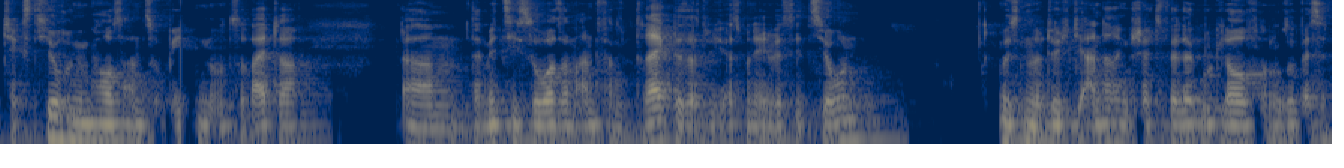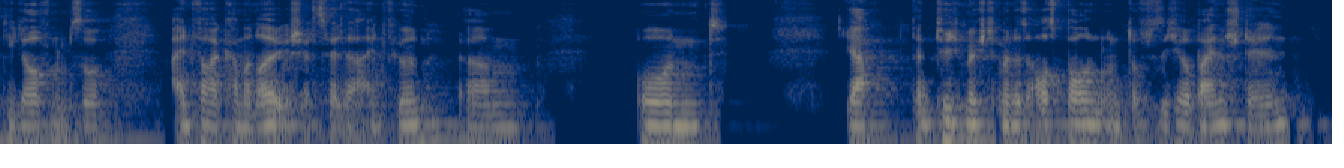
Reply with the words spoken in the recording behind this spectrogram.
Textierung im Haus anzubieten und so weiter. Ähm, damit sich sowas am Anfang trägt, das ist natürlich erstmal eine Investition. Müssen natürlich die anderen Geschäftsfelder gut laufen, umso besser die laufen, umso einfacher kann man neue Geschäftsfelder einführen. Ähm, und ja, natürlich möchte man das ausbauen und auf sichere Beine stellen.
